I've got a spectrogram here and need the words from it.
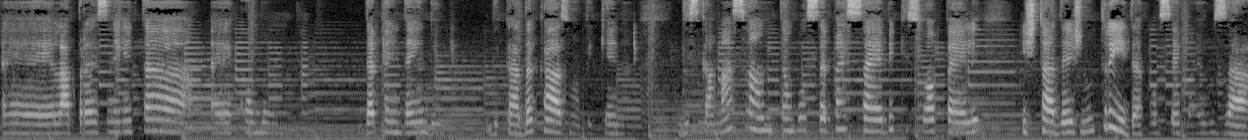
é, ela apresenta é, como, dependendo de cada caso, uma pequena descamação. Então você percebe que sua pele está desnutrida. Você vai usar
